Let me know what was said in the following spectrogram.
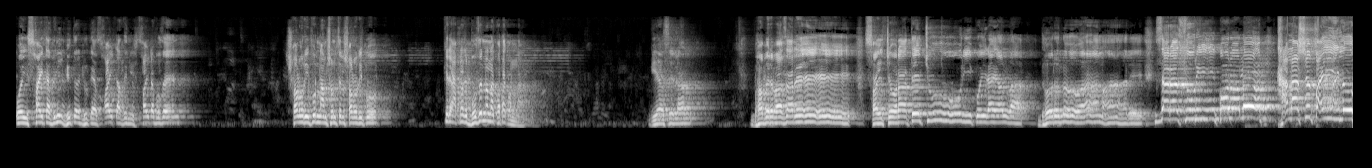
ওই ছয়টা জিনিস ভিতরে ঢুকে। ছয়টা জিনিস, ছয়টা বোঝেন? ষড়রিপুর নাম শুনছেন ষড়রিপু কে আপনারা বোঝেন না না কথা কন না। গিয়াছিলাম ভবের বাজারে, ছয় চোরাতে চুরি কইরায় আল্লাহ ধরলো আমারে। যারা চুরি করল, খালাস পাইলো,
